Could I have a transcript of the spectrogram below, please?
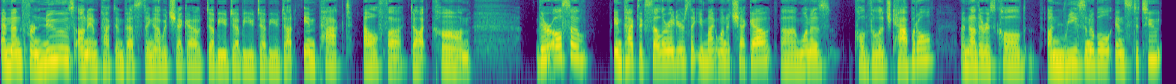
And then for news on impact investing, I would check out www.impactalpha.com. There are also impact accelerators that you might want to check out. Uh, one is called Village Capital. Another is called Unreasonable Institute,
